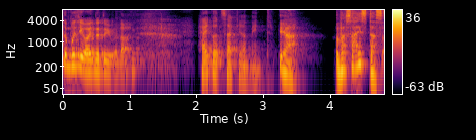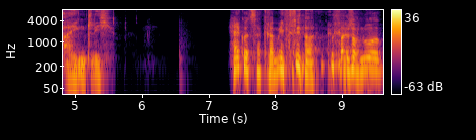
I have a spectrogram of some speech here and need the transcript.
da muss ich heute noch drüber lachen. Herrgott Sakrament. Ja. Was heißt das eigentlich? Herrgott Sakrament. Ja, einfach nur,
